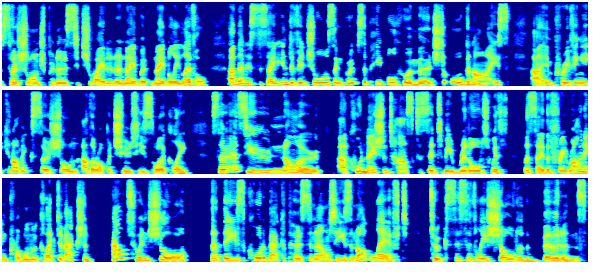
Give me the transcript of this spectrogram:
social entrepreneurs situated at a neighbor, neighborly level. Uh, that is to say, individuals and groups of people who emerge to organize, improving economic, social, and other opportunities locally. So, as you know, uh, coordination tasks are said to be riddled with, let's say, the free riding problem of collective action. How to ensure that these quarterback personalities are not left to excessively shoulder the burdens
